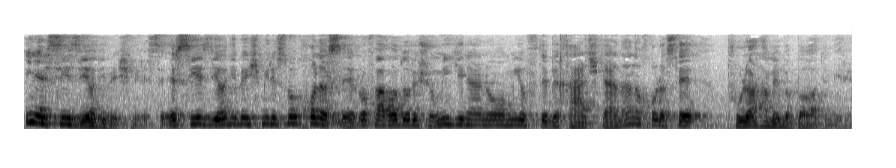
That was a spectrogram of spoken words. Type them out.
این ارسی زیادی بهش می‌رسه. ارسی زیادی بهش می‌رسه و خلاصه رفقا دورش رو می‌گیرن و میفته به خرج کردن و خلاصه پولا همه به باد میره.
